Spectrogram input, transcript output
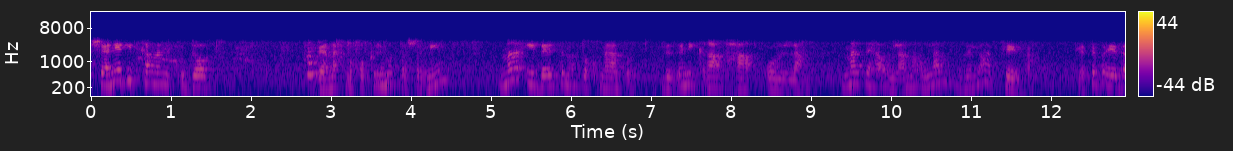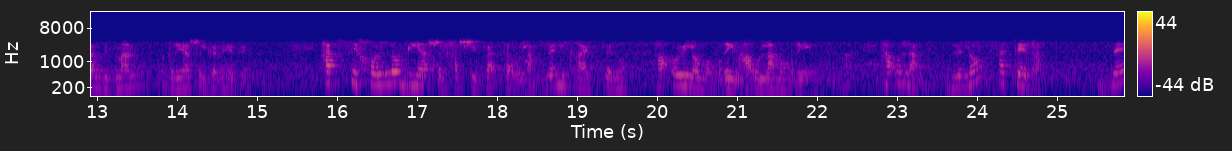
שאני אגיד כמה נקודות, ואנחנו חוקרים אותה שנים, מה היא בעצם התוכנה הזאת, וזה נקרא העולם. מה זה העולם? העולם זה לא הטבע, כי הטבע יהיה גם בזמן הבריאה של גן עדן. הפסיכולוגיה של חשיבת העולם, זה נקרא אצלנו האוילום אומרים, העולם אומרים. העולם, זה לא הטבע, זה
